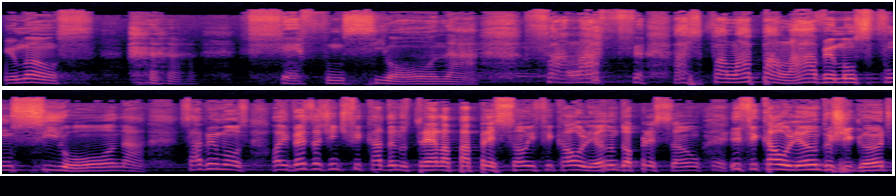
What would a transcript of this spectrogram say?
Irmãos, Fé funciona. Falar, falar a palavra, irmãos, funciona. Sabe, irmãos, ao invés da gente ficar dando trela para a pressão e ficar olhando a pressão e ficar olhando o gigante,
